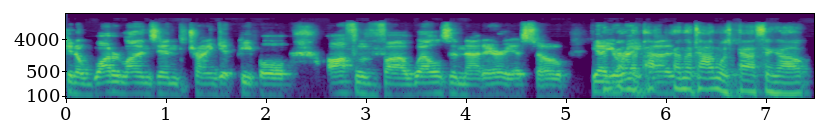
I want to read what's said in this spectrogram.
you know water lines in to try and get people off of uh, wells in that area. So yeah, you're and right. The, uh, and the town was passing out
